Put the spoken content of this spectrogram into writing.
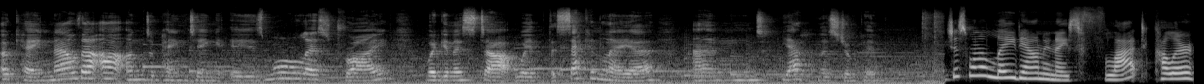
Okay, now that our underpainting is more or less dry, we're gonna start with the second layer and yeah, let's jump in. I just want to lay down a nice flat color.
